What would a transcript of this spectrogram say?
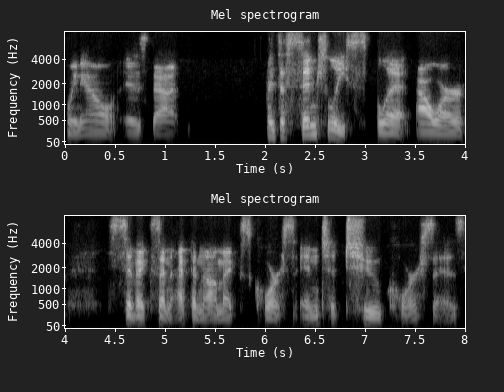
point out is that it's essentially split our civics and economics course into two courses.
